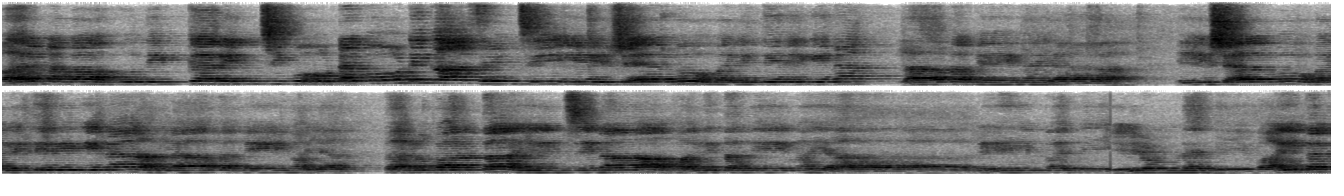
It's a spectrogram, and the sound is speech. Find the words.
పరమమాకు ధిక్కరించి కోట కోటి కాసించి శరణు బలి తిరిగిన లాభమేనయా ఈశము బలి తిరిగిన లాభమేనయా తరువాత ఇచ్చిన ఫలితమే రేపని. ఎల్లుండని వాయిదా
